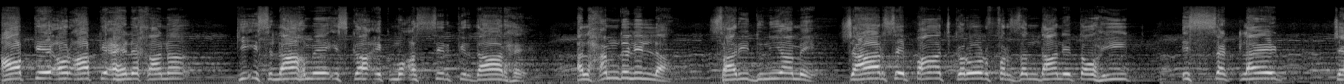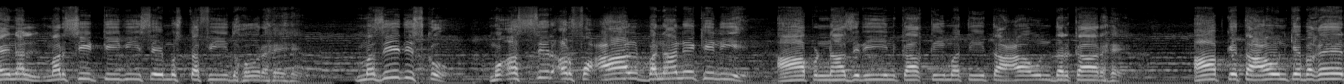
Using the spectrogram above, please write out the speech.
آپ کے اور آپ کے اہل خانہ کی اصلاح میں اس کا ایک مؤثر کردار ہے۔ الحمدللہ، ساری دنیا میں چار سے پانچ کروڑ فرزندان توحید اس satellite channel Mercy T V سے مستفید ہو رہے ہیں۔ مزید اس کو مؤثر اور فعال بنانے کے لیے آپ ناظرین کا قیمتی تعاون درکار ہے۔ آپ کے تعاون کے بغیر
